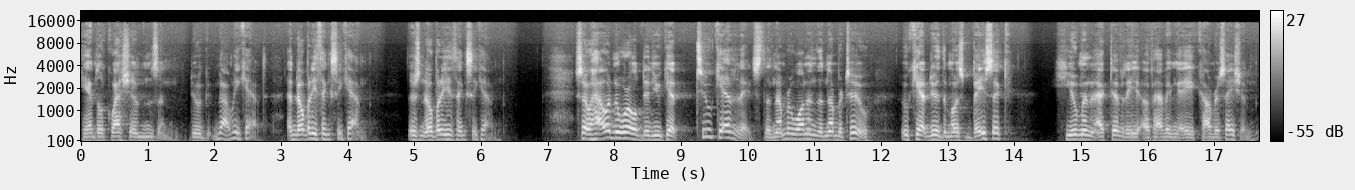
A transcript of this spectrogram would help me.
handle questions and do a, no, he can't. And nobody thinks he can. There's nobody who thinks he can. So how in the world did you get two candidates, the number one and the number two, who can't do the most basic human activity of having a conversation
